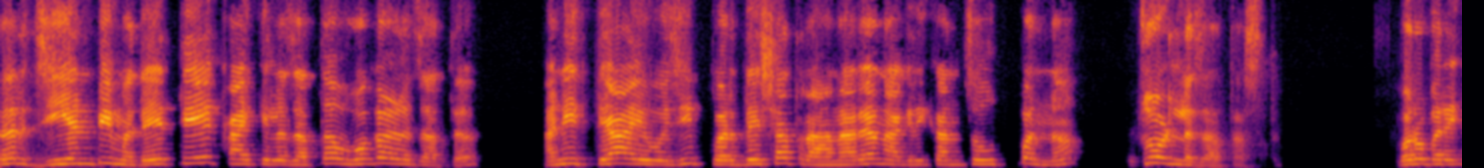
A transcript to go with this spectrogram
तर जीएनपी मध्ये ते काय केलं जातं? वगळलं जातं. आणि त्याऐवजी परदेशात राहणाऱ्या नागरिकांचं उत्पन्न जोडलं जात असतं. बरोबर आहे?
